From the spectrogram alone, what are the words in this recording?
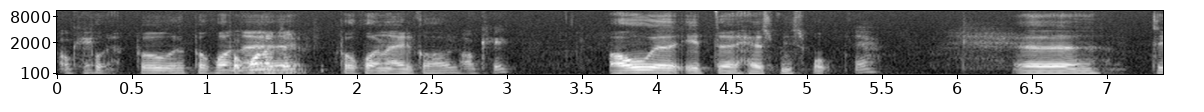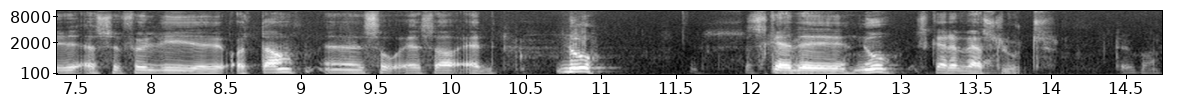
okay. på, på, på, grund på grund af, af, det? på grund af alkohol. Okay. Og øh, et øh, hasmisbrug. Ja. Øh, det er selvfølgelig, øh, og der øh, så jeg så, at nu skal det, nu skal det være slut. Det er godt.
